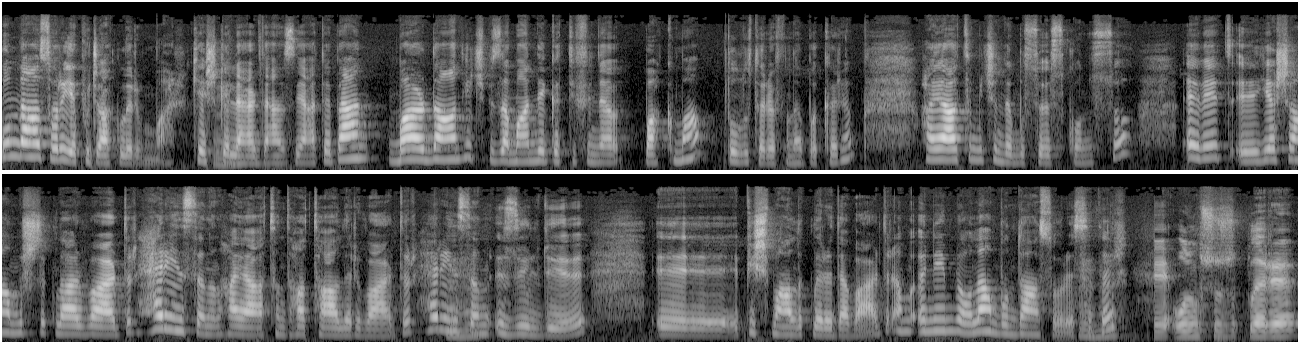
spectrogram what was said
bundan sonra yapacaklarım var. Keşkelerden ziyade. Ben bardağın hiçbir zaman negatifine bakmam. Dolu tarafına bakarım. Hayatım için de bu söz konusu. Evet e, yaşanmışlıklar vardır. Her insanın hayatında hataları vardır. Her insanın üzüldüğü e, pişmanlıkları da vardır. Ama önemli olan bundan sonrasıdır. E, olumsuzlukları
